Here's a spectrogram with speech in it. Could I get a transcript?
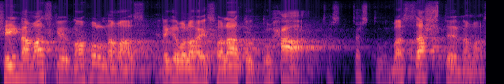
সেই নামাজকে নফল নামাজ, এটাকে বলা হয় সলাতুদ দুহা চাষ তো বলে। বা নামাজ।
